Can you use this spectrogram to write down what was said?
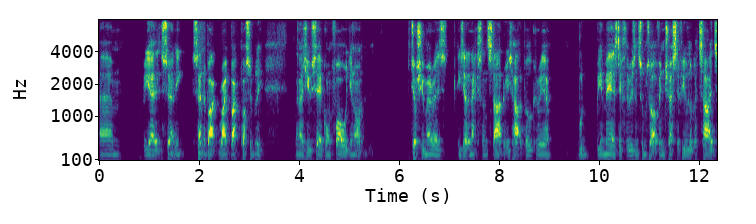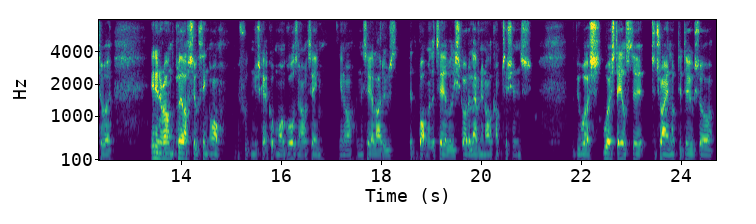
Um, but yeah, certainly centre back, right back, possibly. And as you say, going forward, you know, Joshua is he's had an excellent start to his Hartlepool career. Would be amazed if there isn't some sort of interest if you look at sides who are in and around the playoffs who think, oh, if we can just get a couple more goals in our team, you know, and they say a lad who's at the bottom of the table, he scored 11 in all competitions. There'd be worse worse deals to to try and look to do. So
